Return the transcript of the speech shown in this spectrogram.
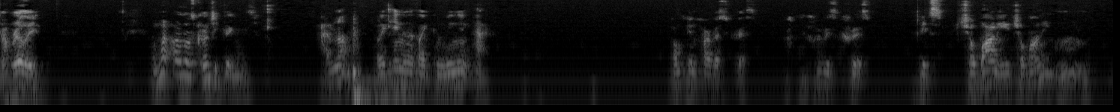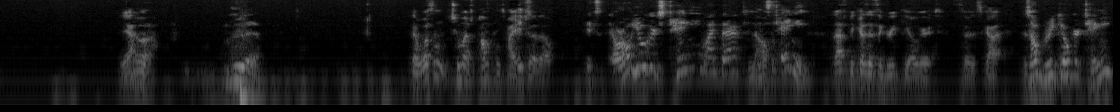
Not really. And what are those crunchy things? I don't know. But it came in this like convenient pack. Pumpkin Harvest Crisp. Harvest crisp. It's Chobani. Chobani? Mm. Yeah. Ugh. There wasn't too much pumpkin spice It's- to it though. It's are all yogurts tangy like that? No. It's tangy. That's because it's a Greek yogurt. So it's got, Is all Greek yogurt tangy?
